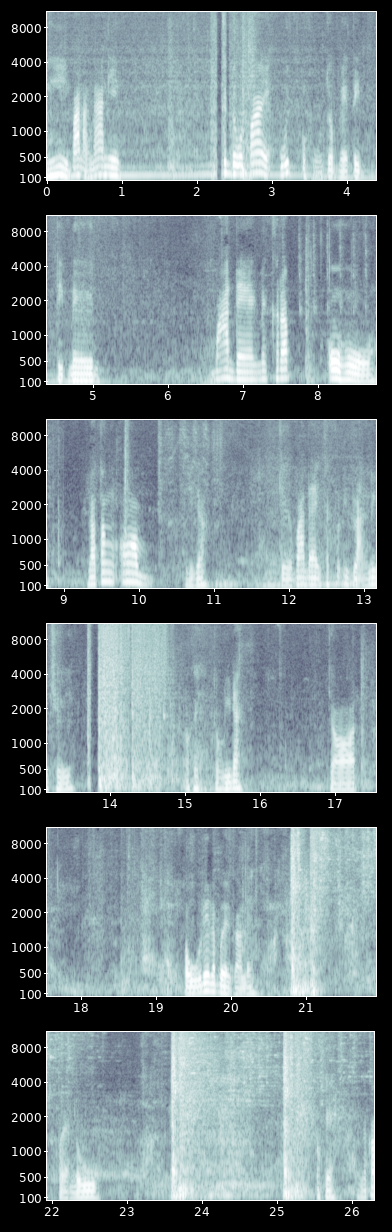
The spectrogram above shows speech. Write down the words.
นี่บ้านหลังหน้านี่เองกระโดดไปอุ๊ยโอ้โหจบเลยติดติดเนิน บ้านแดงนะครับ โอ้โห เราต้องอ้อมเดี๋ยวเจอบ้านแดงสักอีกหลังนึงเฉยโอเค ตรงนี้นะ จอด ปูด้วยระเบิดก่อนเลย เปิดรูโอเค แล้วก็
